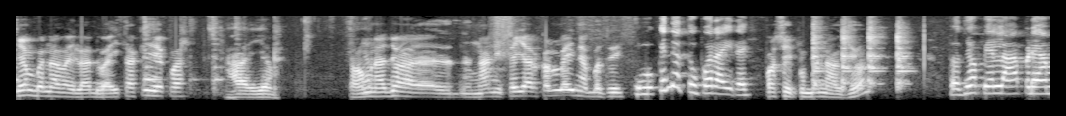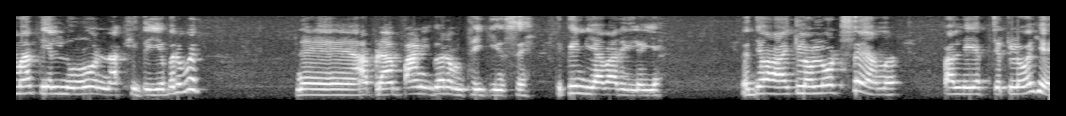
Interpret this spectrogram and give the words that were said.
કેમ બનાવાય લાડવા? એ તાકી એકવાર. હા એમ. તો હમણાં જો આ નાની તૈયાર કરી લઈ ને બધું ઈ મૂકી દે તું ભરાઈ રહી. પછી તું બનાવજો તો જો પેલા આપણે આમાં તેલનું મોણ નાખી દઈએ બરોબર? ને આપણે આમ પાણી ગરમ થઈ ગયું છે. એ પીંડિયા વાળી લઈએ. તો આ એટલો લોટ છે આમાં. પાલી એક જેટલો છે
